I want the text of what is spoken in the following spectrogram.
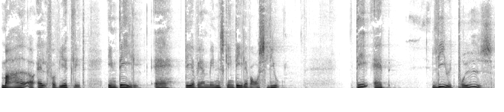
meget og alt for virkeligt en del af det at være menneske, en del af vores liv. Det at livet brydes.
